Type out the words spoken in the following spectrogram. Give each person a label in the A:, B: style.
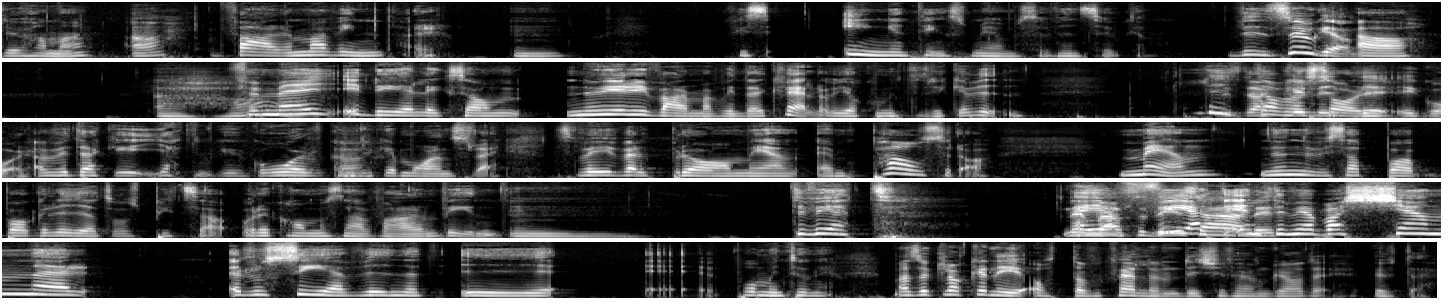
A: Du Hanna,
B: Ja.
A: varma vindar.
B: Mm.
A: finns ingenting som gör mig så vinsugen.
B: Vinsugen?
A: Ja.
B: Aha.
A: För mig är det liksom, nu är det ju varma vindar ikväll och jag kommer inte dricka vin.
B: Vi
A: Lite
B: drack
A: av en
B: lite
A: sorg.
B: igår.
A: Ja, vi drack jättemycket igår, vi kommer
B: Ja.
A: dricka imorgon och sådär. Så det var ju väldigt bra med en, en paus idag. Men nu när vi satt på bageriet och åt pizza och det kom en sån här varm vind.
B: Mm.
A: Du vet,
B: Nej,
A: jag
B: alltså, det
A: vet inte men jag bara känner rosévinet i, eh, på min tunga.
B: Men alltså, klockan är åtta på kvällen och det är 25 grader ute.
